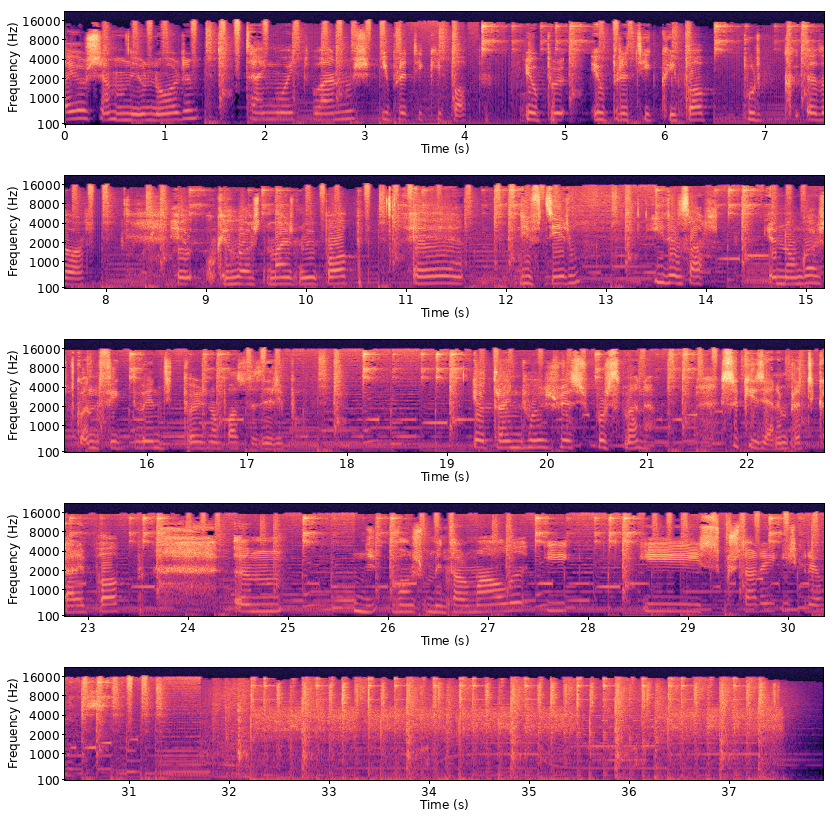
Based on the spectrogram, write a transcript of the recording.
eu chamo-me Leonor, tenho 8 anos e pratico hip hop. Eu, eu pratico hip hop porque adoro. Eu, o que eu gosto mais no hip hop é divertir-me e dançar. Eu não gosto quando fico doente e depois não posso fazer hip hop. Eu treino duas vezes por semana. Se quiserem praticar hip hop, um, vão experimentar uma aula e se gostarem, inscrevam-se.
